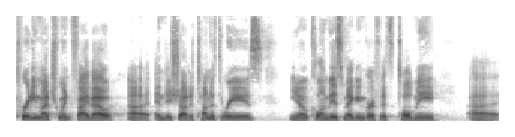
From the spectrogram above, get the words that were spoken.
pretty much went five out, uh, and they shot a ton of threes. You know, Columbia's Megan Griffith told me. Uh,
